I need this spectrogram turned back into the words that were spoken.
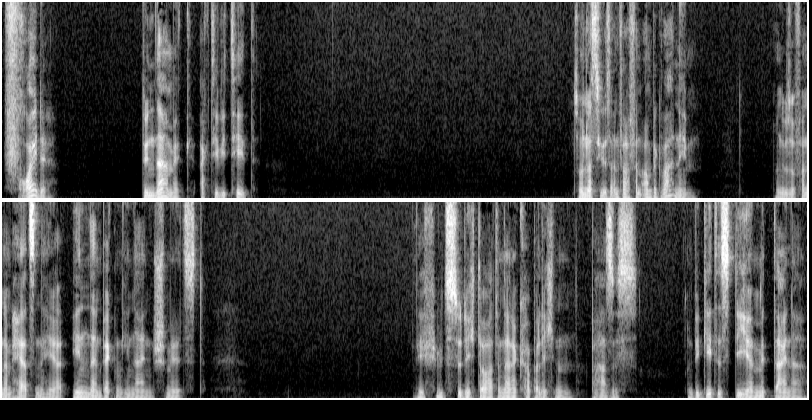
Freude, Dynamik, Aktivität. So, und lass dich das einfach für einen Augenblick wahrnehmen. Und du so von deinem Herzen her in dein Becken hineinschmilzt. Wie fühlst du dich dort in deiner körperlichen Basis? Und wie geht es dir mit deiner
